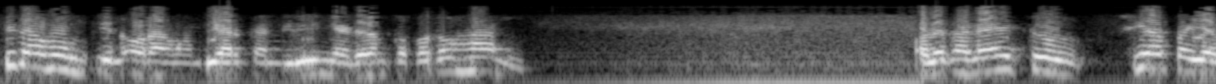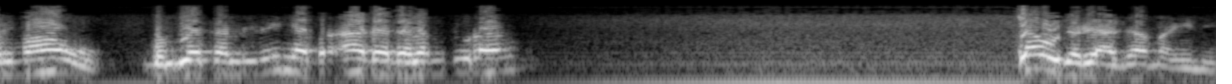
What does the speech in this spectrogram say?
tidak mungkin orang membiarkan dirinya dalam kebodohan. Oleh karena itu, siapa yang mau membiarkan dirinya berada dalam jurang jauh dari agama ini.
